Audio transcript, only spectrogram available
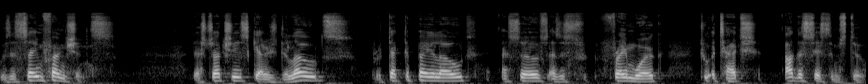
with the same functions. Their structures carry the loads, protect the payload and serves as a framework to attach other systems to.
